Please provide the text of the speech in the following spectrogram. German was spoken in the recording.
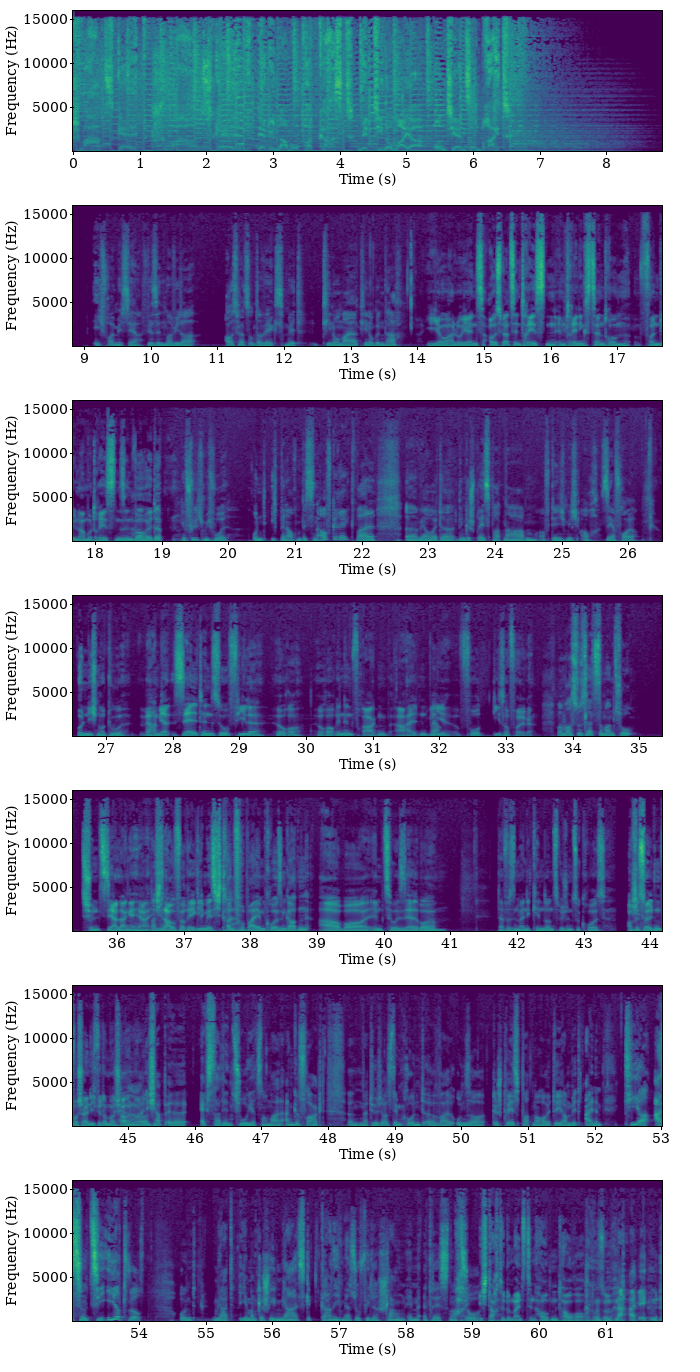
Schwarz-Gelb, Schwarz-Gelb. Der Dynamo-Podcast mit Tino Meyer und Jens Umbreit. Ich freue mich sehr. Wir sind mal wieder auswärts unterwegs mit Tino Meyer. Tino, guten Tag. Jo, hallo Jens. Auswärts in Dresden, im Trainingszentrum von Dynamo Dresden sind wir heute. Hier fühle ich mich wohl. Und ich bin auch ein bisschen aufgeregt, weil äh, wir heute den Gesprächspartner haben, auf den ich mich auch sehr freue. Und nicht nur du. Wir ja. haben ja selten so viele Hörer, Hörerinnenfragen erhalten wie ja. vor dieser Folge. Wann warst du das letzte Mal im Zoo? Schon sehr lange her. Ich laufe regelmäßig dran ja. vorbei im großen Garten, aber im Zoo selber, dafür sind meine Kinder inzwischen zu groß. Aber ich, wir sollten wahrscheinlich wieder mal schauen, ja, oder? Ich habe äh, extra den Zoo jetzt nochmal angefragt. Äh, natürlich aus dem Grund, äh, weil unser Gesprächspartner heute ja mit einem Tier assoziiert wird. Und mir hat jemand geschrieben, ja, es gibt gar nicht mehr so viele Schlangen im Dresdner Ach, Zoo. Ich dachte, du meinst den Haubentaucher oder so. Nein,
